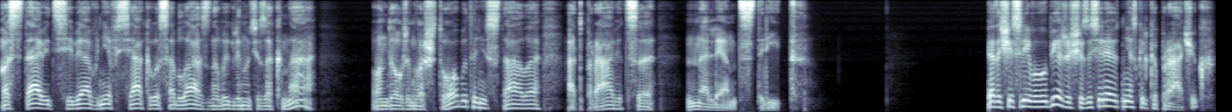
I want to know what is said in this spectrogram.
поставить себя вне всякого соблазна выглянуть из окна — он должен во что бы то ни стало отправиться на Ленд-стрит. Это счастливое убежище заселяют несколько прачек,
